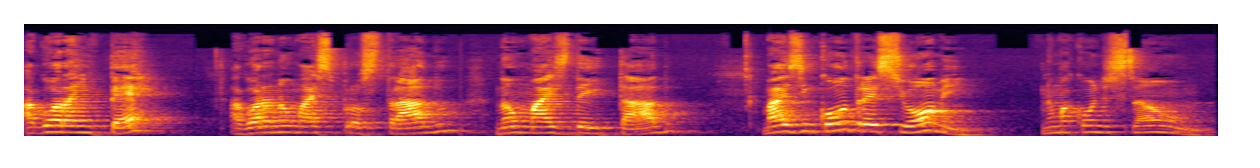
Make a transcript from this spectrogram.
agora em pé, agora não mais prostrado, não mais deitado, mas encontra esse homem numa condição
